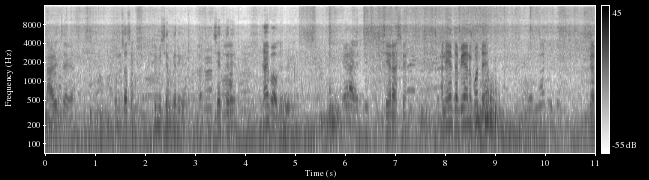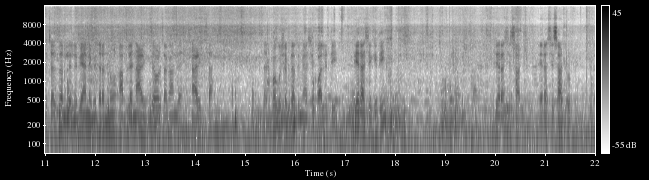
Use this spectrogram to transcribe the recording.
नाळीचं आहे का? तुमचा तुम्ही शेतकरी का? शेतकरी? काय भाव गेले? तेराशे. आणि ह्याचं बियाणं कोणतं आहे? घरच्याच धरलेलं बियाणे मित्रांनो आपल्या नाळीजवळचा कांदा आहे नाळीचा. तर बघू शकता तुम्ही अशी क्वालिटी तेराशे किती? तेराशे साठ. तेराशे साठ रुपये.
